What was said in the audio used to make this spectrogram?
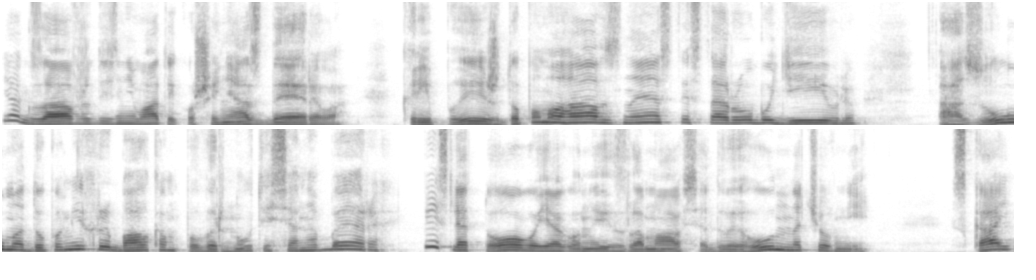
як завжди, знімати кошеня з дерева. Кріпиш допомагав знести стару будівлю, а Зума допоміг рибалкам повернутися на берег після того, як у них зламався двигун на човні. Скай,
